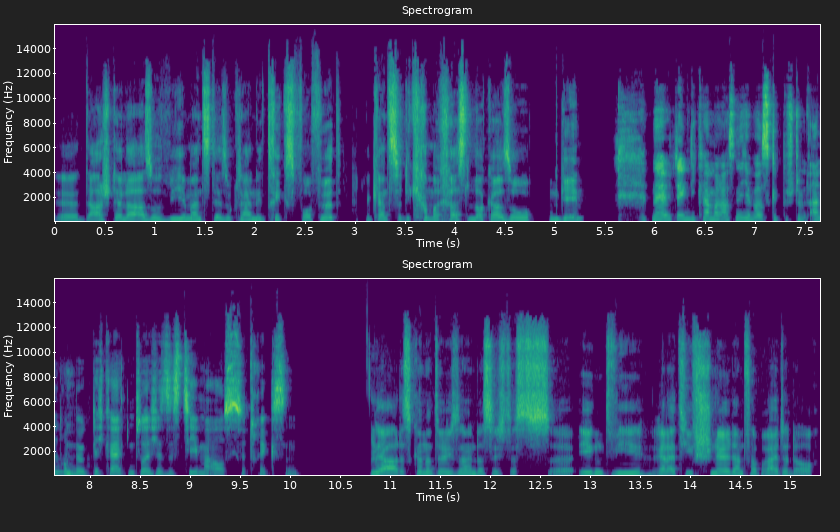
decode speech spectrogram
äh, Darsteller, also wie jemand, der so kleine Tricks vorführt, dann kannst du die Kameras locker so umgehen? Naja, ich denke die Kameras nicht, aber es gibt bestimmt andere Möglichkeiten, solche Systeme auszutricksen. Ja, das kann natürlich sein, dass sich das äh, irgendwie relativ schnell dann verbreitet auch.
